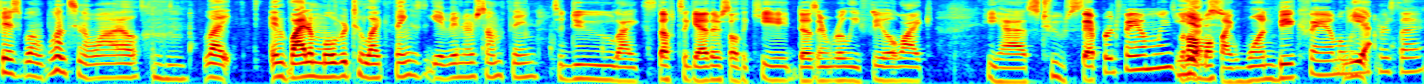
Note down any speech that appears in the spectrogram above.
fist bump once in a while, Mhm. like invite them over to like Thanksgiving or something. to do like stuff together so the kid doesn't really feel like he has two separate families, but Yes. almost like one big family Yeah. per se.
